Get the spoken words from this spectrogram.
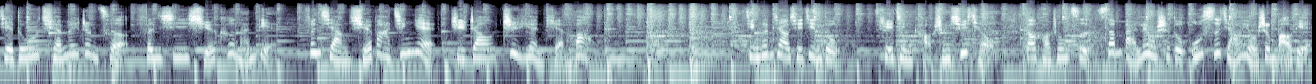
解读权威政策，分析学科难点，分享学霸经验，支招志愿填报。紧跟教学进度，贴近考生需求，高考冲刺三百六十度无死角有声宝典。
